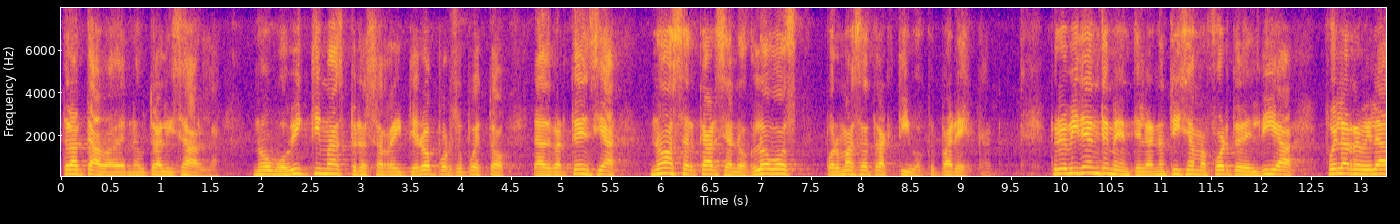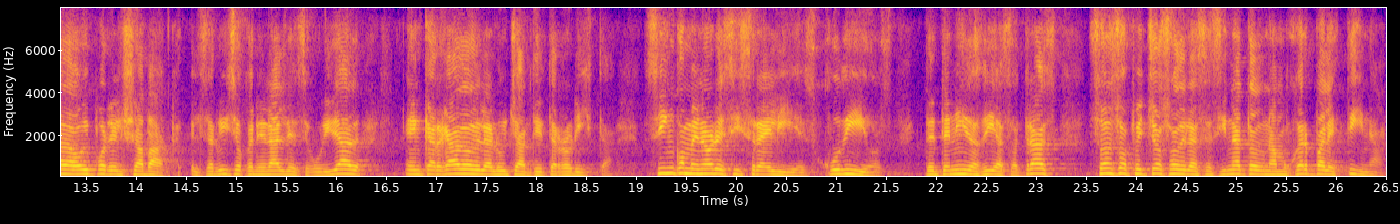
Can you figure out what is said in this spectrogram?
trataba de neutralizarla. No hubo víctimas, pero se reiteró, por supuesto, la advertencia no acercarse a los globos por más atractivos que parezcan. Pero evidentemente la noticia más fuerte del día fue la revelada hoy por el Shabak, el Servicio General de Seguridad encargado de la lucha antiterrorista. Cinco menores israelíes, judíos, detenidos días atrás, son sospechosos del asesinato de una mujer palestina,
